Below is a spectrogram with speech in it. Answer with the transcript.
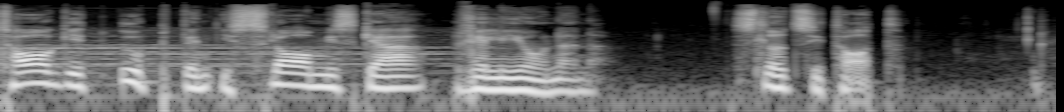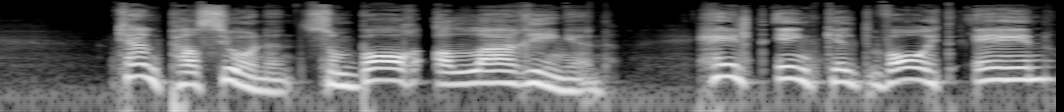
tagit upp den islamiska religionen. Slutcitat. Kan personen som bar Allah-ringen helt enkelt varit en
